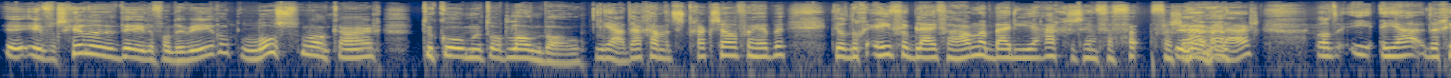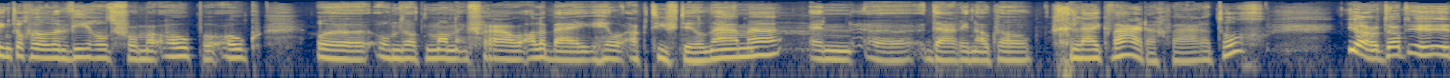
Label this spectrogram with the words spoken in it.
in verschillende delen van de wereld, los van elkaar, te komen tot landbouw. Ja, daar gaan we het straks over hebben. Ik wil nog even blijven hangen bij die jagers en verzamelaars. Want ja, er ging toch wel een wereld voor me open. Ook uh, omdat man en vrouw allebei heel actief deelnamen. En uh, daarin ook wel gelijkwaardig waren, toch? Ja, dat, uh,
